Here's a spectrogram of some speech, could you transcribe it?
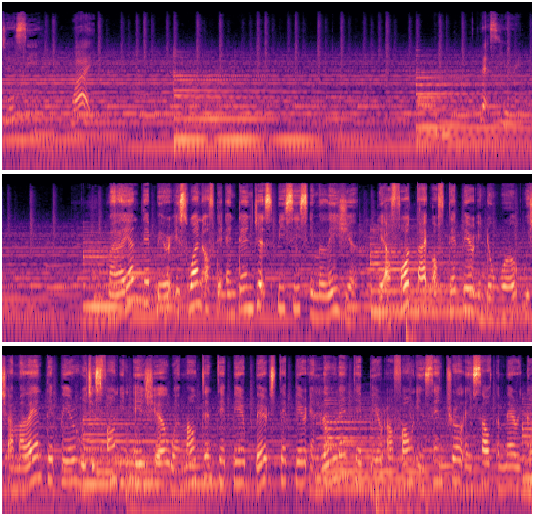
Jessie, why? Tapir is one of the endangered species in Malaysia. There are four types of tapir in the world, which are Malayan tapir, which is found in Asia, while mountain tapir, Baird's tapir, and lowland tapir are found in Central and South America.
